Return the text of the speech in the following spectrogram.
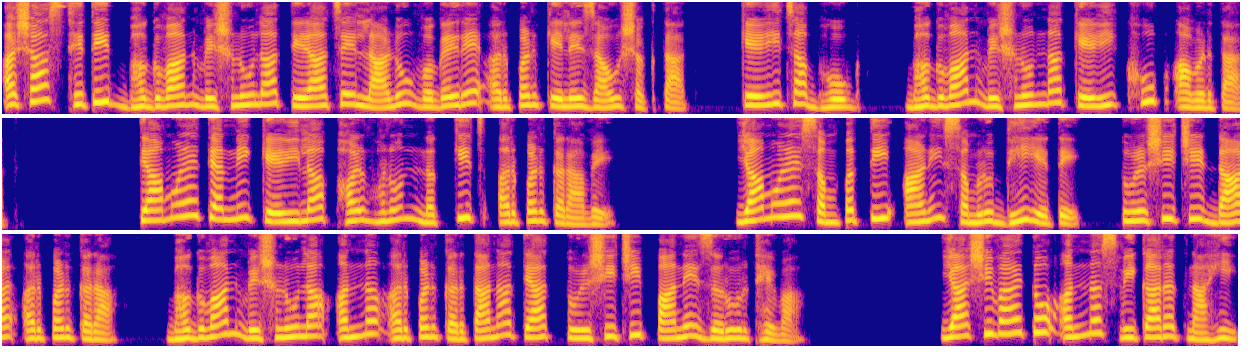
अशा स्थितीत भगवान विष्णूला तिळाचे लाडू वगैरे अर्पण केले जाऊ शकतात. केळीचा भोग. भगवान विष्णूंना केळी खूप आवडतात. त्यामुळे त्यांनी केळीला फळ म्हणून नक्कीच अर्पण करावे. यामुळे संपत्ती आणि समृद्धी येते. तुळशीची डाळ अर्पण करा. भगवान विष्णूला अन्न अर्पण करताना त्यात तुळशीची पाने जरूर ठेवा. याशिवाय तो अन्न स्वीकारत नाही.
